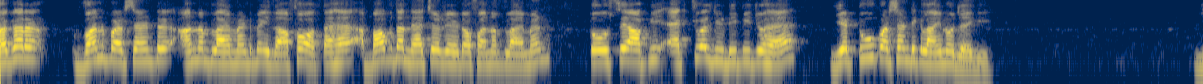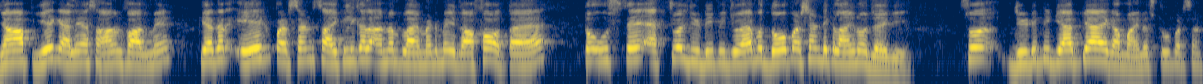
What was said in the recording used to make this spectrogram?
अगर वन परसेंट अनएम्प्लॉयमेंट में इजाफा होता है above the natural rate of unemployment तो उससे आपकी एक्चुअल जीडीपी जो है, ये टू परसेंट डिक्लाइन हो जाएगी। या आप ये कह लें आसान अल्फाज में कि अगर एक परसेंट साइक्लिकल अनएम्प्लॉयमेंट में इजाफा होता है तो उससे एक्चुअल जीडीपी जो है वो दो परसेंट डिक्लाइन हो जाएगी। सो जीडीपी गैप क्या आएगा? माइनस टू परसेंट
